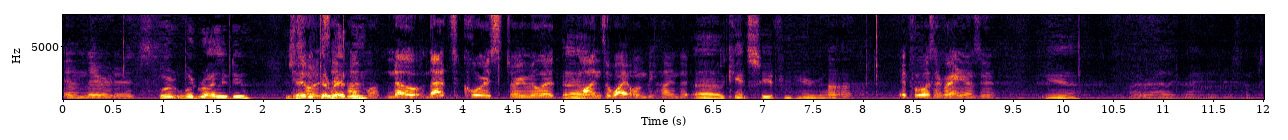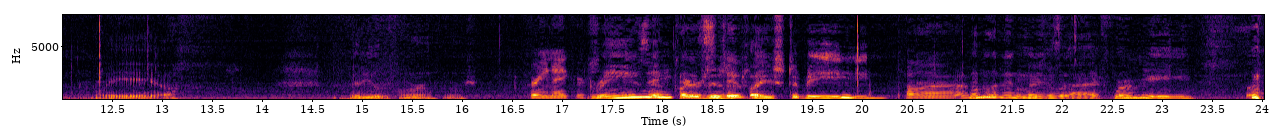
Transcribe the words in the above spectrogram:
And there it is. What what'd Riley do? Is that wanna it, the red hi, one? Mom? No, that's Corey's three wheeler. Oh. Mine's the white one behind it. Oh, can't see it from here. Really. Uh-uh. If it wasn't raining, I was gonna Yeah. let Riley ride it or something. Well. Video of the farm. Green Acres. Green is Acres place is a place to be. be. Farm living Live is life for me. Land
